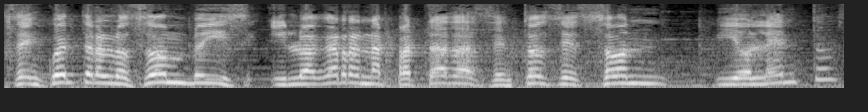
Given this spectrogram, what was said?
se encuentran los zombies y lo agarran a patadas, entonces ¿son violentos?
